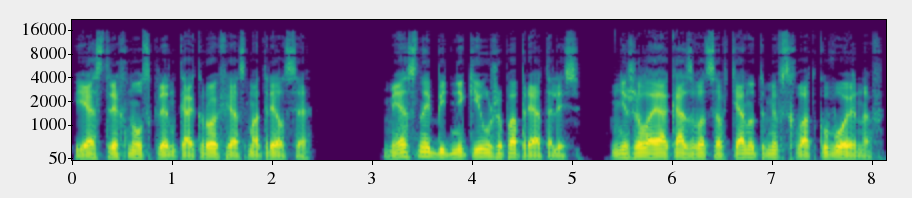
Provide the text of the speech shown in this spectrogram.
Я стряхнул с клинка кровь и осмотрелся. Местные бедняки уже попрятались, не желая оказываться втянутыми в схватку воинов.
